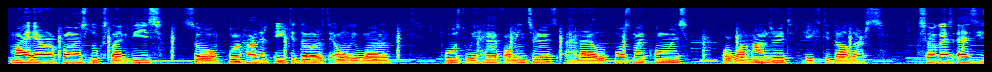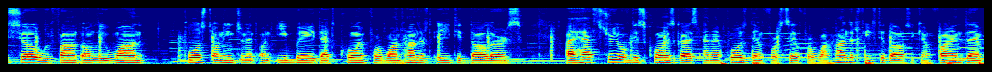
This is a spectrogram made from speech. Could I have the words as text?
My error coins looks like this. So 180 dollars the only one post we have on internet and I will post my coins for 150 dollars. So guys as you saw we found only one post on internet on ebay that coin for 180 dollars i have three of these coins guys and i post them for sale for 150 dollars. You can find them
